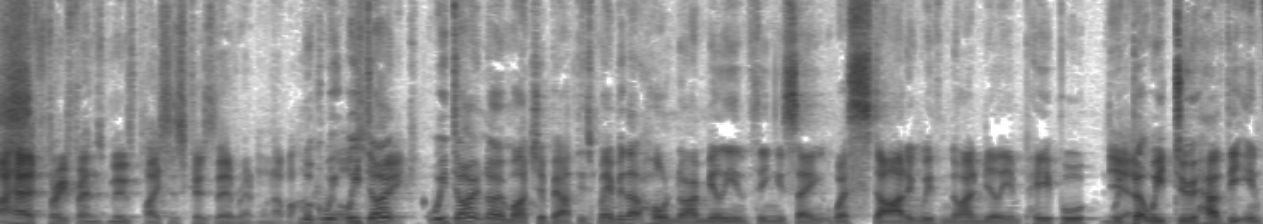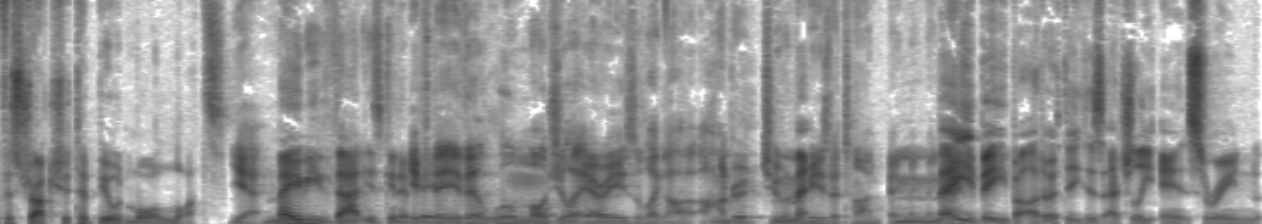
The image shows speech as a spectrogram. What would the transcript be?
I had three friends move places because their rent went up. $100 Look, we, we a don't week. we don't know much about this. Maybe that whole nine million thing is saying we're starting with nine million people, we- but we do have the infrastructure to build more lots. Yeah. maybe that is going to If be. they're, if they're little mm. modular areas of like a 100, 200 Ma- meters at a time, bang, bang, bang, bang. Maybe, but I don't think this is actually answering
